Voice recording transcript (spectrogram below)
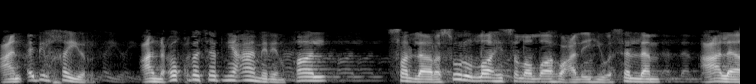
عن أبي الخير عن عقبة بن عامر قال صلى رسول الله صلى الله عليه وسلم على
